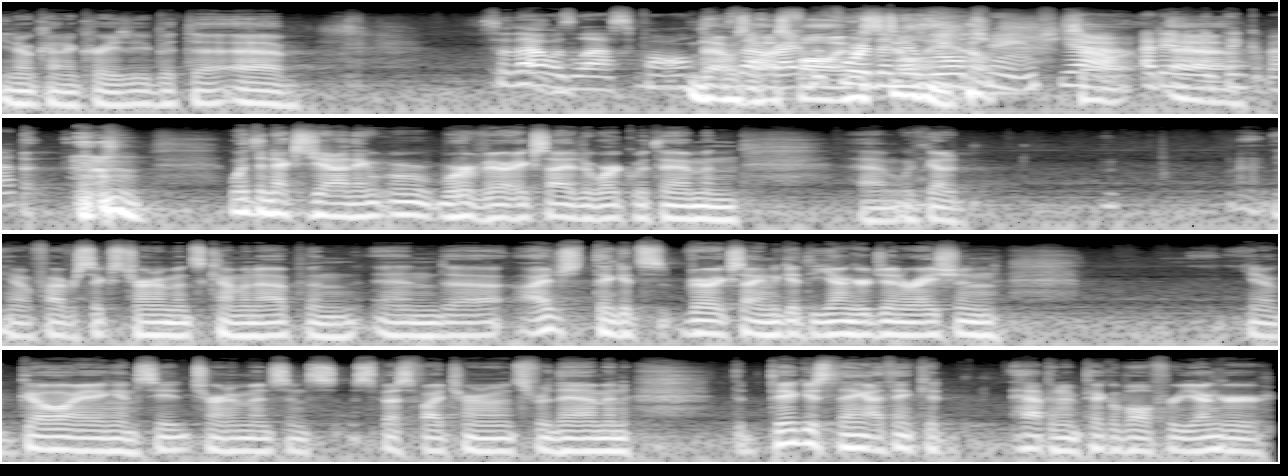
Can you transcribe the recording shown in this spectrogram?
you know, kind of crazy. But uh, um, So that was last fall. That was that last right? fall. Before the new rule change. So, Yeah, I didn't even uh, think about that. with the next gen, I think we're, we're very excited to work with them, and um, we've got you know five or six tournaments coming up, and and uh, I just think it's very exciting to get the younger generation, you know, going and see tournaments and s- specified tournaments for them. And the biggest thing I think could happen in pickleball for younger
